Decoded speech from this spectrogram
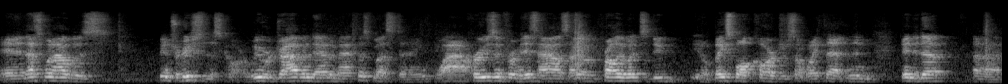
And that's when I was introduced to this car. We were driving down to Mathis Mustang Wow. cruising from his house. I probably went to do you know baseball cards or something like that, and then ended up uh,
